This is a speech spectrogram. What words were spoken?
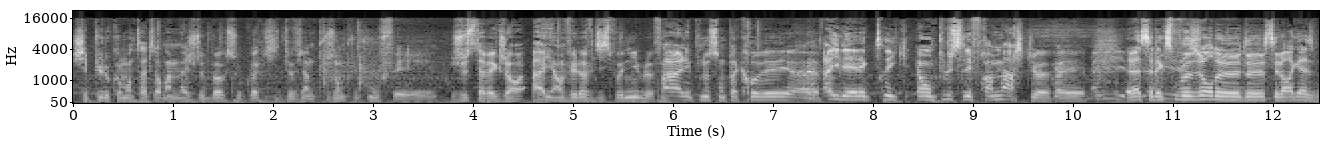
je sais plus, le commentateur d'un match de boxe ou quoi qui devient de plus en plus ouf et juste avec genre, ah, il y a un vélo disponible, enfin, ah, les pneus sont pas crevés, euh, ah, il est électrique, et en plus, les freins marchent, tu vois. Enfin, et là, c'est l'explosion de, de- c'est l'orgasme.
